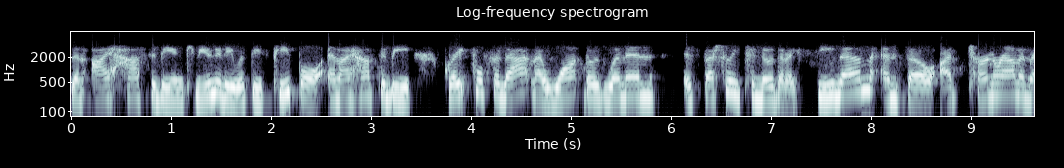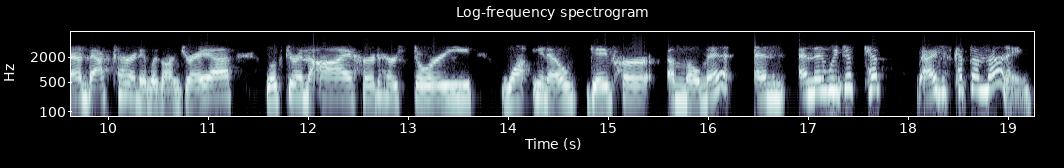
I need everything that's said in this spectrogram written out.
then I have to be in community with these people and I have to be grateful for that. And I want those women, especially to know that I see them. And so I turned around and ran back to her and it was Andrea, looked her in the eye, heard her story, want, you know, gave her a moment. And, and then we just kept, I just kept on running.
